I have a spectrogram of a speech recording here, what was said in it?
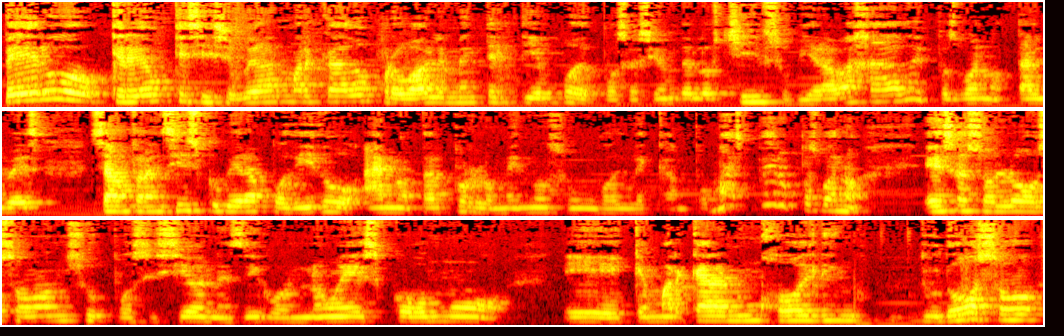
pero creo que si se hubieran marcado, probablemente el tiempo de posesión de los Chiefs hubiera bajado y pues bueno, tal vez San Francisco hubiera podido anotar por lo menos un gol de campo más, pero pues bueno, esas solo son suposiciones, digo, no es como eh, que marcaran un holding dudoso,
